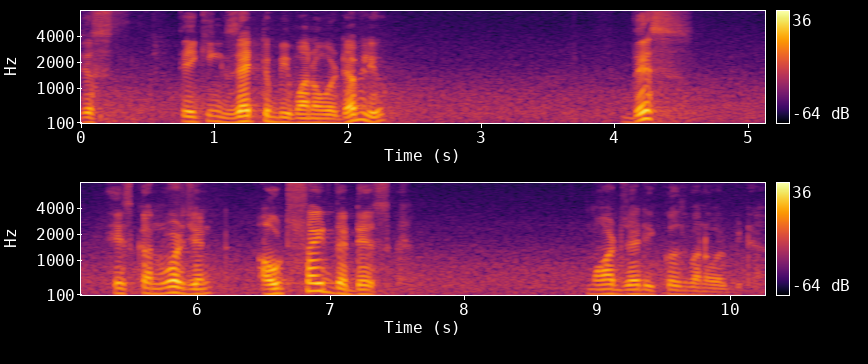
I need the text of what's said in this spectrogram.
just taking z to be 1 over w, this is convergent outside the disk mod z equals 1 over beta.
